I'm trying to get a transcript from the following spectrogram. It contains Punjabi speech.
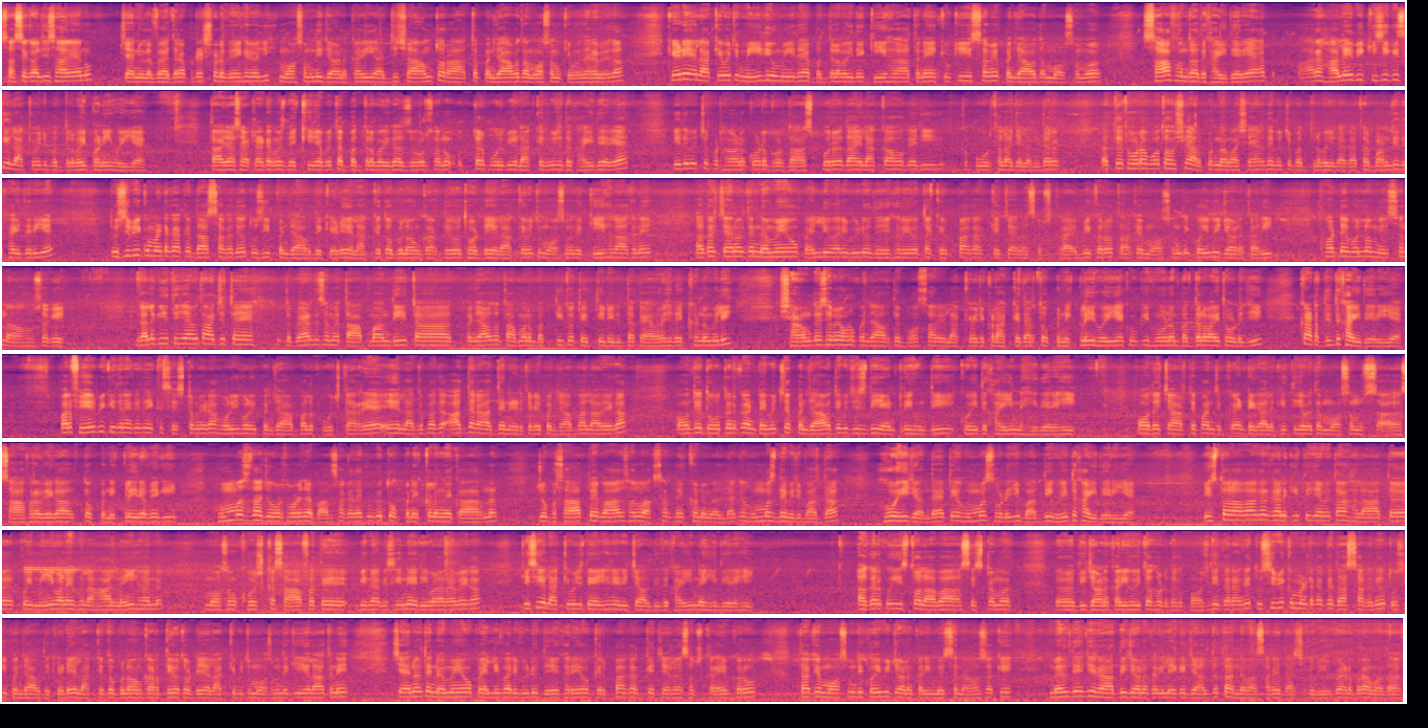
ਸਤਿ ਸ਼੍ਰੀ ਅਕਾਲ ਜੀ ਸਾਰਿਆਂ ਨੂੰ। ਚੈਨਲ ਵੈਦਰ ਅਪਡੇਟਸ ਤੁਹਾਡੇ ਦੇਖ ਰਹੇ ਹੋ ਜੀ। ਮੌਸਮ ਦੀ ਜਾਣਕਾਰੀ ਅੱਜ ਸ਼ਾਮ ਤੋਂ ਰਾਤ ਪੰਜਾਬ ਦਾ ਮੌਸਮ ਕਿਵੇਂ ਦਾ ਰਹੇਗਾ? ਕਿਹੜੇ ਇਲਾਕੇ ਵਿੱਚ ਮੀਂਹ ਦੀ ਉਮੀਦ ਹੈ? ਬੱਦਲਬਾਈ ਦੇ ਕੀ ਹਾਲਾਤ ਨੇ? ਕਿਉਂਕਿ ਇਸ ਸਮੇਂ ਪੰਜਾਬ ਦਾ ਮੌਸਮ ਸਾਫ਼ ਹੁੰਦਾ ਦਿਖਾਈ ਦੇ ਰਿਹਾ ਹੈ। ਪਰ ਹਾਲੇ ਵੀ ਕਿਸੇ ਕਿਸੇ ਇਲਾਕੇ ਵਿੱਚ ਬੱਦਲਬਾਈ ਬਣੀ ਹੋਈ ਹੈ। ਤਾਜ਼ਾ ਸੈਟਲਾਈਟ ਇਮੇਜ ਦੇਖੀ ਜਾਵੇ ਤਾਂ ਬੱਦਲਬਾਈ ਦਾ ਜ਼ੋਰ ਸਾਨੂੰ ਉੱਤਰ ਪੂਰਬੀ ਇਲਾਕੇ ਦੇ ਵਿੱਚ ਦਿਖਾਈ ਦੇ ਰਿਹਾ ਹੈ। ਇਹਦੇ ਵਿੱਚ ਪਠਾਨਕੋਟ, ਗੁਰਦਾਸਪੁਰ ਦਾ ਇਲਾਕਾ ਹੋ ਗਿਆ ਜੀ, ਕਪੂਰਥਲਾ, ਜਲੰਧਰ ਅਤੇ ਥੋੜਾ ਬਹੁਤਾ ਹੁਸ਼ਿਆਰਪੁਰ ਨਵਾਂ ਸ਼ਹਿਰ ਦੇ ਵਿੱਚ ਬੱਦਲਬਾਈ ਲਗਾਤਾਰ ਬਣਦੀ ਦਿਖਾਈ ਦੇ ਰਹੀ ਹੈ। ਤੁਸੀਂ ਵੀ ਕਮੈਂਟ ਕਰਕੇ ਦੱਸ ਸਕਦੇ ਹੋ ਤੁਸੀਂ ਪੰਜਾਬ ਦੇ ਕਿਹੜੇ ਇਲਾਕੇ ਤੋਂ ਬਿਲੋਂਗ ਕਰਦੇ ਹੋ, ਤੁਹਾਡੇ ਇਲਾਕੇ ਵਿੱਚ ਮੌਸਮ ਦੇ ਕੀ ਹਾਲਾਤ ਨੇ। ਅਗਰ ਚੈਨਲ ਤੇ ਨਵੇਂ ਹੋ, ਪਹਿਲੀ ਵਾਰੀ ਵੀਡੀਓ ਦੇਖ ਰਹੇ ਹੋ ਤਾਂ ਕਿਰਪਾ ਕਰਕੇ ਚੈਨਲ ਸਬਸਕ੍ਰਾਈਬ ਵੀ ਕਰੋ ਤਾਂ ਕਿ ਮੌਸਮ ਦੀ ਕੋਈ ਵੀ ਜਾਣਕਾਰੀ ਤੁਹਾਡੇ ਵੱਲੋਂ ਮਿਸ ਨਾ ਹੋ ਸਕੇ। ਗੱਲ ਕੀਤੀ ਜਾਵੇ ਤਾਂ ਅੱਜ ਤੇ ਦੁਪਹਿਰ ਦੇ ਸਮੇਂ ਤਾਪਮਾਨ ਦੀ ਤਾਂ ਪੰਜਾਬ ਦਾ ਤਾਪਮਾਨ 32 ਤੋਂ 33 ਡਿਗਰੀ ਤੱਕ ਐਵਰੇਜ ਦੇਖਣ ਨੂੰ ਮਿਲੀ। ਸ਼ਾਮ ਦੇ ਸਮੇਂ ਹੁਣ ਪੰਜਾਬ ਦੇ ਬਹੁਤ ਸਾਰੇ ਇਲਾਕੇ ਵਿੱਚ ਕੜਾਕੇਦਾਰ ਧੁੱਪ ਨਿਕਲੀ ਹੋਈ ਹੈ ਕਿਉਂਕਿ ਹੁਣ ਬੱਦਲਵਾਈ ਥੋੜੀ ਜੀ ਘਟਦੀ ਦਿਖਾਈ ਦੇ ਰਹੀ ਹੈ। ਪਰ ਫਿਰ ਵੀ ਕਿਤੇ ਨਾ ਕਿਤੇ ਇੱਕ ਸਿਸਟਮ ਜਿਹੜਾ ਹੌਲੀ ਹੌਲੀ ਪੰਜਾਬ ਵੱਲ ਕੂਚ ਕਰ ਰਿਹਾ ਹੈ। ਇਹ ਲਗਭਗ ਅੱਧ ਰਾਤ ਦੇ ਨੇੜੇ ਤੇੜੇ ਪੰਜਾਬ ਵੱਲ ਆਵੇਗਾ। ਆਉਂਦੇ 2-3 ਘੰਟੇ ਵਿੱਚ ਪੰਜਾਬ ਦੇ ਵਿੱਚ ਇਸ ਦੀ ਐਂਟਰੀ ਹੁੰਦੀ ਕੋਈ ਦਿਖਾਈ ਨਹੀਂ ਦੇ ਰਹੀ। ਆਉਂਦੇ 4 ਤੇ 5 ਘੰਟੇ ਗੱਲ ਕੀਤੀ ਜਾਵੇ ਤਾਂ ਮੌਸਮ ਸਾ- ਸਾਫ਼ ਰਹੇਗਾ, ਧੁੱਪ ਨਿਕਲੀ ਰਹੇਗੀ। ਹੁਮਸ ਦਾ ਜ਼ੋਰ ਥੋੜਾ ਜਿਹਾ ਵੱਧ ਸਕਦਾ ਕਿਉਂਕਿ ਧੁੱਪ ਨਿਕਲਣ ਦੇ ਕਾਰਨ ਜੋ ਬਰਸਾਤ ਤੋਂ ਬਾਅਦ ਸਾਨੂੰ ਅਕਸਰ ਦੇਖਣ ਨੂੰ ਮਿਲਦਾ ਕਿ ਹੁਮਸ ਦੇ ਵਿੱਚ ਵਾਧਾ ਹੋ ਹੀ ਜਾਂਦਾ ਹੈ ਤੇ ਹੁਮਸ ਥੋੜੀ ਜਿਹੀ ਵੱਧਦੀ ਹੋਈ ਦਿਖਾਈ ਦੇ ਰਹੀ ਹੈ। ਇਸ ਤੋਂ ਇਲਾਵਾ ਅਗਰ ਗੱਲ ਕੀਤੀ ਜਾਵੇ ਤਾਂ ਹਾਲਾਤ ਕੋਈ ਮੀਂਹ ਵਾਲੇ ਫਿਲਹਾਲ ਨਹੀਂ ਹਨ। ਮੌਸਮ ਖੁਸ਼ਕ, ਸਾਫ਼ ਅਤੇ ਬਿਨਾਂ ਕਿਸੇ ਹਨੇਰੀ ਵਾਲਾ ਰਹੇਗਾ। ਕਿਸੇ ਇਲਾਕੇ ਵਿੱਚ ਤੇਜ਼ ਹਨੇਰੀ ਚੱਲਦੀ ਦਿਖਾਈ ਨਹੀਂ ਦੇ ਰਹੀ। ਅਗਰ ਕੋਈ ਇਸ ਤੋਂ ਇਲਾਵਾ ਸਿਸਟਮ ਦੀ ਜਾਣਕਾਰੀ ਹੋਈ ਤਾਂ ਤੁਹਾਡੇ ਤੱਕ ਪਹੁੰਚਦੀ ਕਰਾਂਗੇ। ਤੁਸੀਂ ਵੀ ਕਮੈਂਟ ਕਰਕੇ ਦੱਸ ਸਕਦੇ ਹੋ ਤੁਸੀਂ ਪੰਜਾਬ ਦੇ ਕਿਹੜੇ ਇਲਾਕੇ ਤੋਂ ਬਿਲੋਂਗ ਕਰਦੇ ਹੋ, ਤੁਹਾਡੇ ਇਲਾਕੇ ਵਿੱਚ ਮੌਸਮ ਦੇ ਕੀ ਹਾਲਾਤ ਨੇ। ਚੈਨਲ ਤੇ ਨਵੇਂ ਹੋ, ਪਹਿਲੀ ਵਾਰੀ ਵੀਡੀਓ ਦੇਖ ਰਹੇ ਹੋ, ਕਿਰਪਾ ਕਰਕੇ ਚੈਨਲ ਸਬਸਕ੍ਰਾਈਬ ਕਰੋ ਤਾਂ ਕਿ ਮੌਸਮ ਦੀ ਕੋਈ ਵੀ ਜਾਣਕਾਰੀ ਮਿਸ ਨਾ ਹੋ ਸਕੇ। ਮਿਲਦੇ ਹਾਂ ਜੀ ਰਾਤ ਦੀ ਜਾਣਕਾਰੀ ਲੈ ਕੇ ਜਲਦ। ਧੰਨਵਾਦ ਸਾਰੇ ਦਰਸ਼ਕ, ਵੀਰ, ਭੈਣ, ਭਰਾਵਾਂ ਦਾ।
